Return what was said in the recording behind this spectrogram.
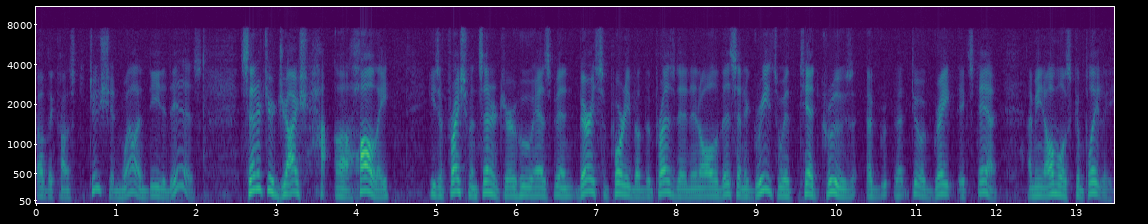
of the Constitution. Well, indeed it is. Senator Josh uh, Hawley He's a freshman senator who has been very supportive of the president in all of this and agrees with Ted Cruz to a great extent. I mean, almost completely.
